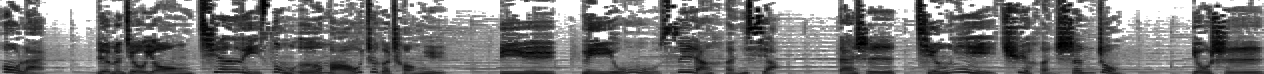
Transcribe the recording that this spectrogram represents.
后来。人们就用“千里送鹅毛”这个成语，比喻礼物虽然很小，但是情意却很深重，有时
